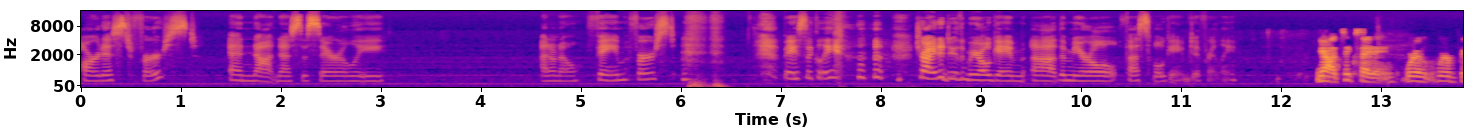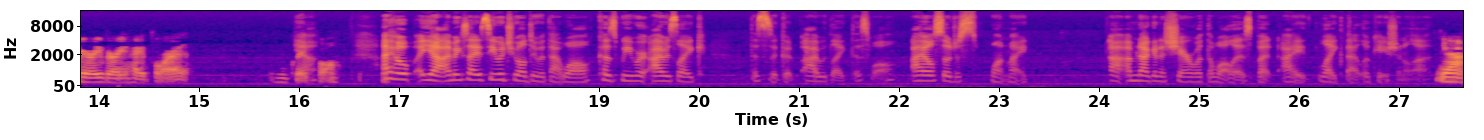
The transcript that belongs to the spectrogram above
artist first and not necessarily I don't know, fame first. Basically, trying to do the mural game, uh, the mural festival game differently. Yeah, it's exciting. We're we're very, very hyped for it. I'm Yeah. I hope, yeah, I'm excited to see what you all do with that wall because we were, I was like, this is a good, I would like this wall. I also just want my, uh, I'm not going to share what the wall is, but I like that location a lot. Yeah.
